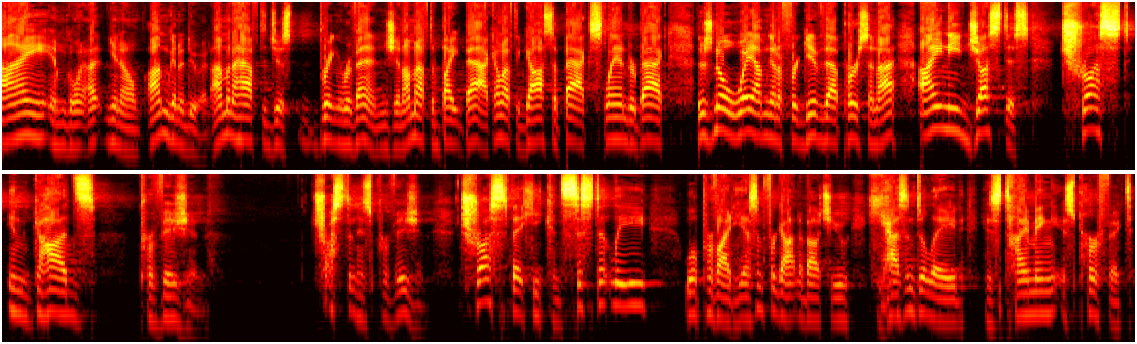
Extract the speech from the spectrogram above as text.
I am going, you know, I'm going to do it. I'm going to have to just bring revenge and I'm going to have to bite back. I'm going to have to gossip back, slander back. There's no way I'm going to forgive that person. I, I need justice. Trust in God's provision. Trust in His provision. Trust that He consistently will provide. He hasn't forgotten about you, He hasn't delayed. His timing is perfect.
